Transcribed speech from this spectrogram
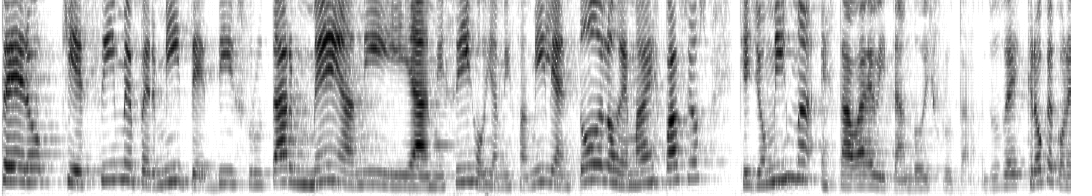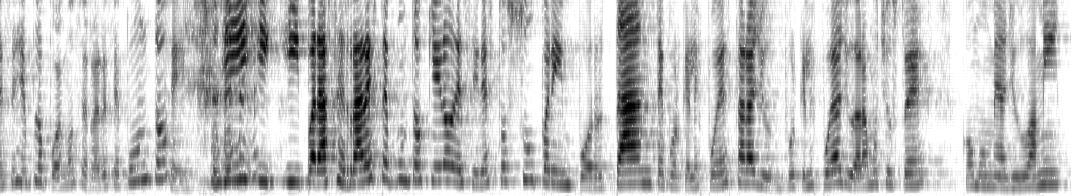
pero que sí me permite disfrutarme a mí y a mis hijos y a mi familia en todos los demás espacios que yo misma estaba evitando disfrutar. Entonces, creo que con ese ejemplo podemos cerrar ese punto. Sí. Y, y, y, para cerrar este punto quiero decir esto súper importante porque les puede estar porque les puede ayudar a muchos de ustedes como me ayudó a mí.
